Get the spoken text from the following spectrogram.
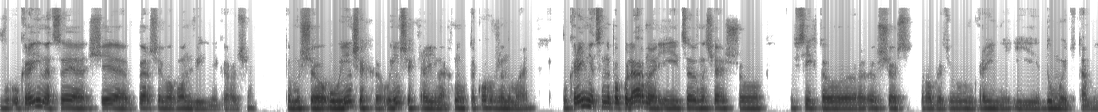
в Україні це ще перший вагон вільний. Коротше, тому що у інших у інших країнах ну такого вже немає. В Україні це не популярно, і це означає, що всі, хто щось роблять в Україні і думають там,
